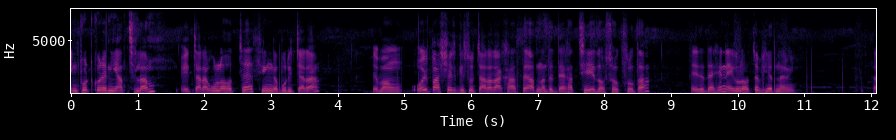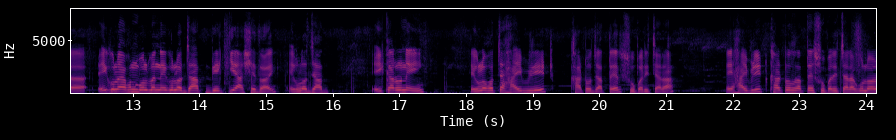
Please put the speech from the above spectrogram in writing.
ইনপুট করে নিয়ে আসছিলাম। এই চারাগুলো হচ্ছে সিঙ্গাপুরি চারা এবং ওই পাশের কিছু চারা রাখা আছে। আপনাদের দেখাচ্ছি দর্শক, শ্রোতা। এই যে দেখেন, এগুলো হচ্ছে ভিয়েতনামি। এইগুলো এখন বলবেন এগুলো জাত কি আসে যায়? এগুলো জাত এই কারণেই এগুলো হচ্ছে হাইব্রিড খাটো জাতের সুপারি চারা। এই হাইব্রিড খাটো জাতের সুপারি চারাগুলোর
